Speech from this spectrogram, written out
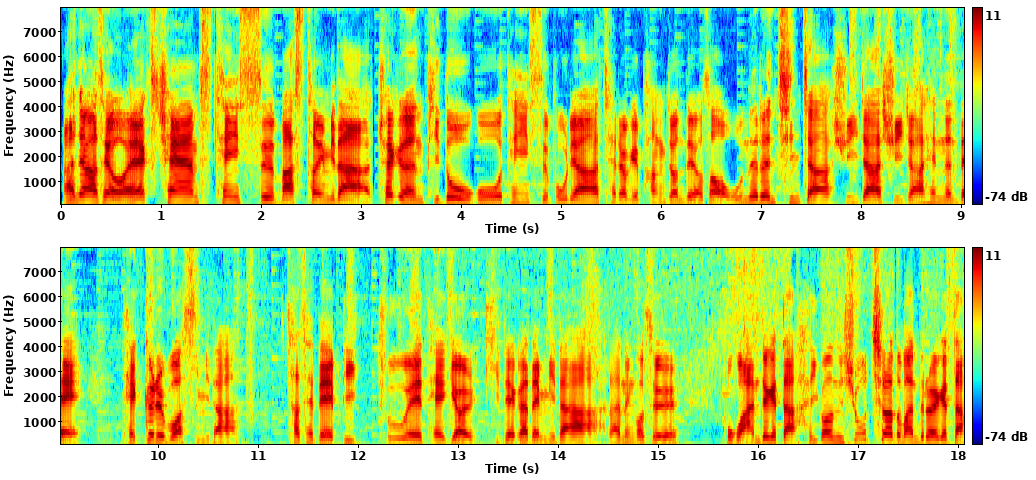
안녕하세요. 엑스챔스 테니스 마스터입니다. 최근 비도 오고 테니스 보랴 체력이 방전되어서 오늘은 진짜 쉬자 쉬자 했는데 댓글을 보았습니다. 차세대 빅2의 대결 기대가 됩니다. 라는 것을 보고 안 되겠다. 이건 쇼츠라도 만들어야겠다.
